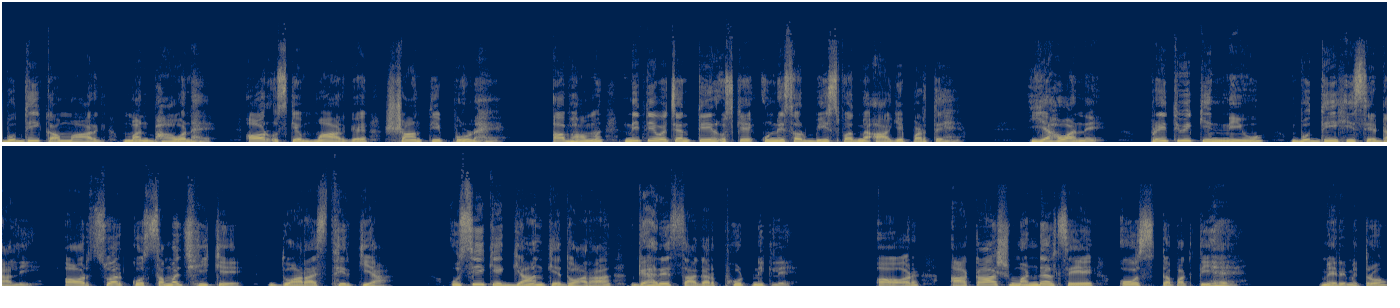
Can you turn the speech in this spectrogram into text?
बुद्धि का मार्ग मन भावन है और उसके मार्ग शांतिपूर्ण है। अब हम नीति वचन तीन उसके 19 और 20 पद में आगे पढ़ते हैं। यहवा ने पृथ्वी की नींव बुद्धि ही से डाली और स्वर्ग को समझ ही के द्वारा स्थिर किया। उसी के ज्ञान के द्वारा गहरे सागर फूट निकले और आकाश मंडल से ओस टपकती है। मेरे मित्रों,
